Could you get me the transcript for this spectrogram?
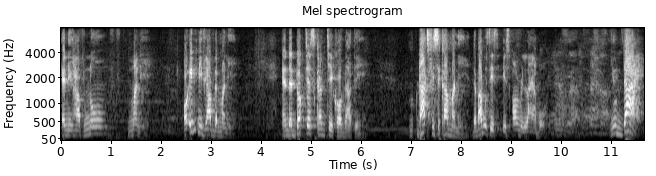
and you have no money, or even if you have the money and the doctors can't take off that thing, that physical money, the Bible says, is unreliable. You die.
